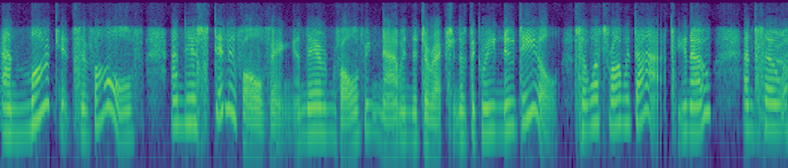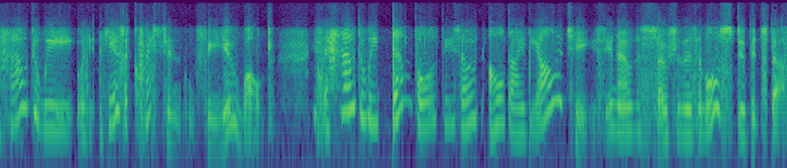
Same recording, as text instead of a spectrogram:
And markets evolve, and they're still evolving, and they're evolving now in the direction of the Green New Deal. So what's wrong with that, you know? And so how do we, here's a question for you, Walt. Is how do we dump all these old, old ideologies, you know, the socialism, all stupid stuff?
